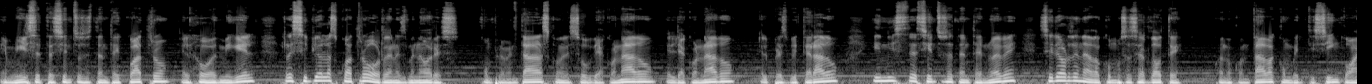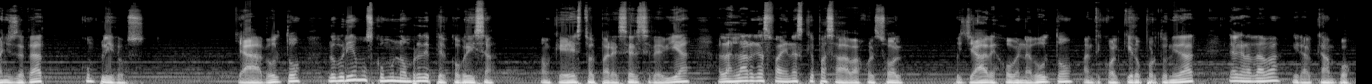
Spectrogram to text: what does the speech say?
En 1774, el joven Miguel recibió las cuatro órdenes menores, complementadas con el subdiaconado, el diaconado, el presbiterado, y en 1779 sería ordenado como sacerdote, cuando contaba con 25 años de edad cumplidos. Ya adulto, lo veríamos como un hombre de piel cobriza, aunque esto al parecer se debía a las largas faenas que pasaba bajo el sol, pues ya de joven adulto, ante cualquier oportunidad, le agradaba ir al campo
